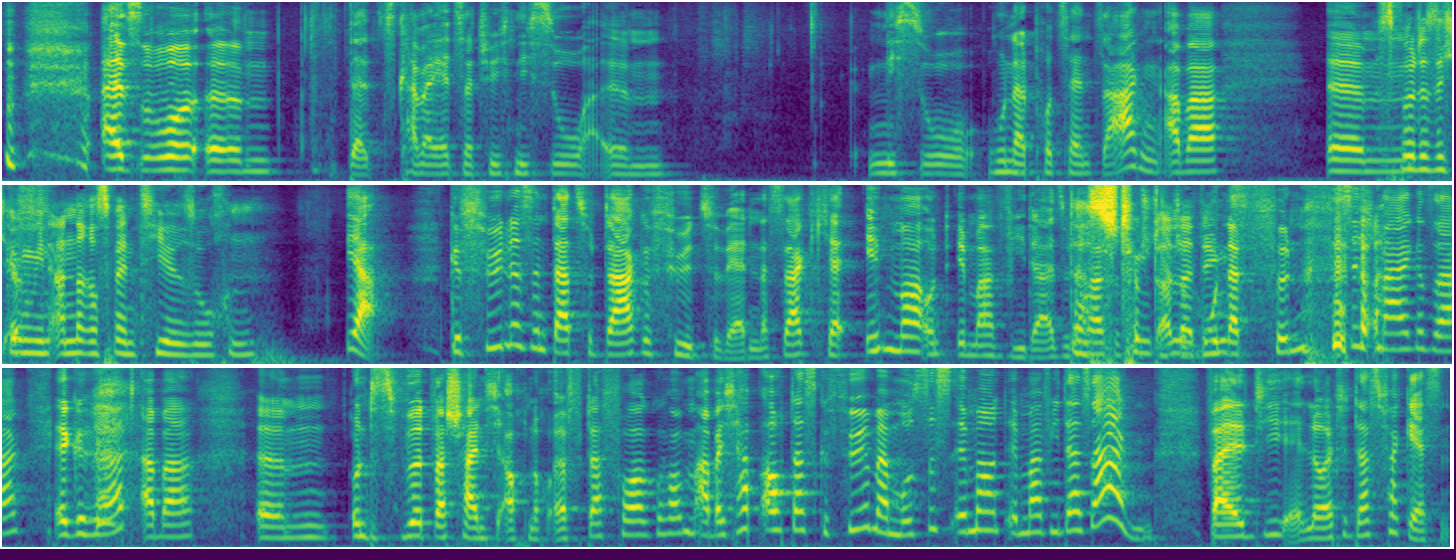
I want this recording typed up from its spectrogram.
also ähm, das kann man jetzt natürlich nicht so ähm, nicht so 100% sagen, aber ähm, es würde sich irgendwie ein anderes Ventil suchen. Ja, Gefühle sind dazu da, gefühlt zu werden. Das sage ich ja immer und immer wieder. Also das du hast stimmt allerdings. 150 Mal gesagt, äh, gehört, aber ähm, und es wird wahrscheinlich auch noch öfter vorkommen. Aber ich habe auch das Gefühl, man muss es immer und immer wieder sagen, weil die Leute das vergessen.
